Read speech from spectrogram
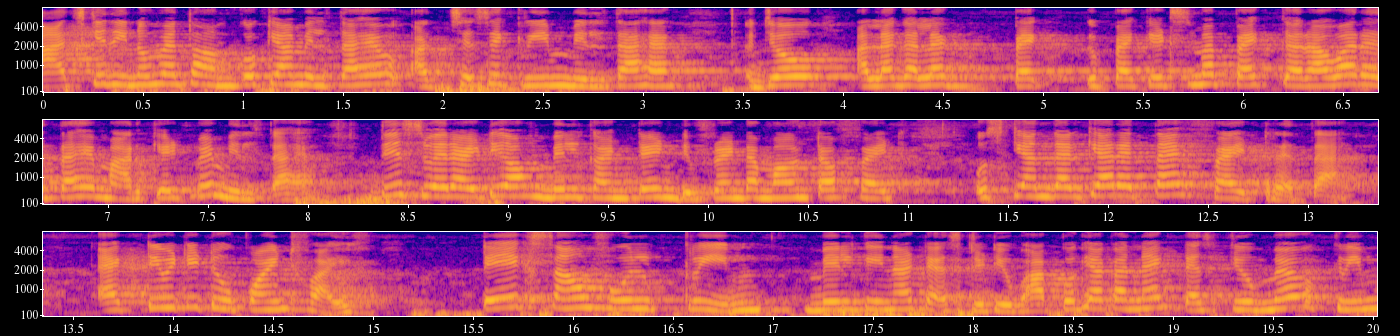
आज के दिनों में तो हमको क्या मिलता है? अच्छे से क्रीम मिलता है, जो अलग अलग पैक पैकेट्स में पैक करा हुआ रहता है मार्केट में मिलता है। This variety of milk content different amount of fat उसके अंदर क्या रहता है? फैट रहता है। Activity 2.5 take some full cream milk in a test tube आपको क्या करना है? टेस्ट ट्यूब में क्रीम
